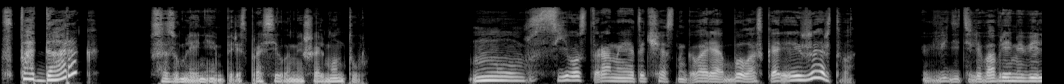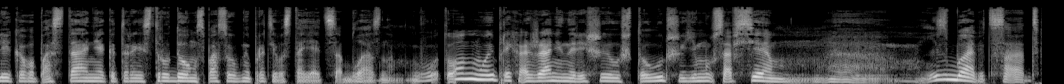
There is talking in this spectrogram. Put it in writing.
«В подарок?» — с изумлением переспросила Мишель Монтур. Ну, с его стороны это, честно говоря, была скорее жертва. Видите ли, во время Великого Поста некоторые с трудом способны противостоять соблазнам. Вот он, мой прихожанин, решил, что лучше ему совсем э, избавиться от...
